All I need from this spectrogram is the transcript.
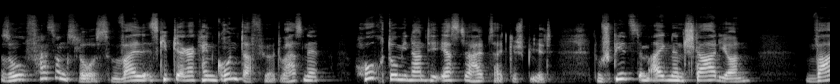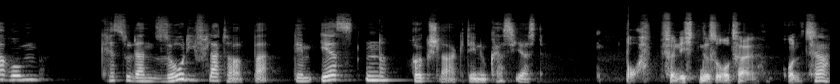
so fassungslos, weil es gibt ja gar keinen Grund dafür. Du hast eine hochdominante erste Halbzeit gespielt. Du spielst im eigenen Stadion. Warum kriegst du dann so die Flatter bei dem ersten Rückschlag, den du kassierst? Boah, vernichtendes Urteil. Und ja.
